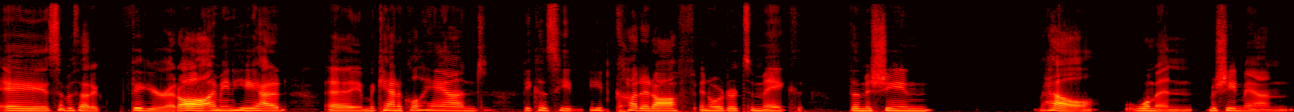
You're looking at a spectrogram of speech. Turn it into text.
a sympathetic figure at all. I mean, he had a mechanical hand because he he'd cut it off in order to make the machine hell woman, machine man,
